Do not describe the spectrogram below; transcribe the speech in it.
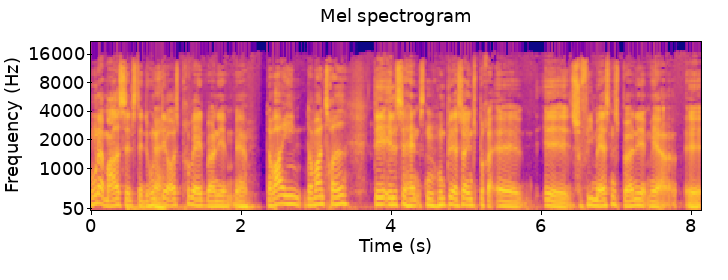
Hun er meget selvstændig. Hun Ja. det er også privat børnehjem, ja. Der var en, der var en tredje. Det er Else Hansen. Hun bliver så inspireret... Øh, øh, Sofie Massens børnehjem her, øh,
